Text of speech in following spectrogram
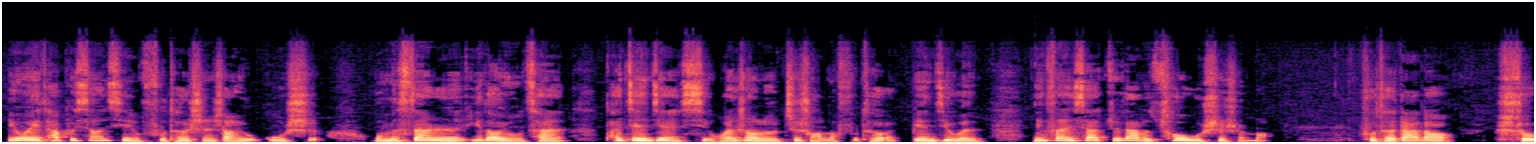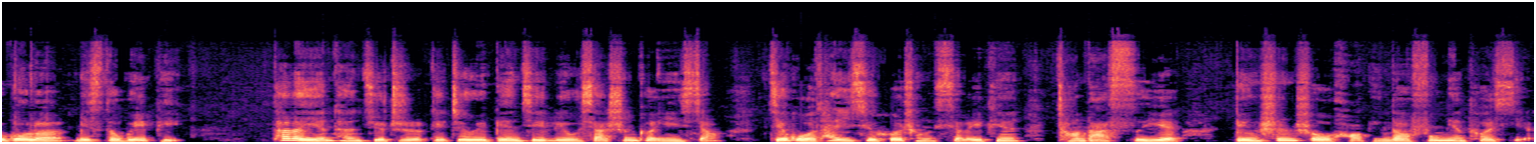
因为他不相信福特身上有故事。我们三人一道用餐，他渐渐喜欢上了直爽的福特。编辑问：“您犯下最大的错误是什么？”福特答道：“收购了 Mr. v p 他的言谈举止给这位编辑留下深刻印象。结果他一气呵成写了一篇长达四页并深受好评的封面特写，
